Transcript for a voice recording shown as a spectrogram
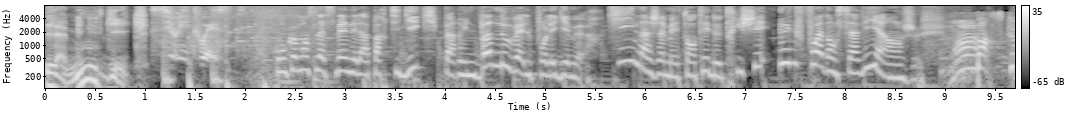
La Minute Geek. sur It West. On commence la semaine et la partie geek par une bonne nouvelle pour les gamers. Qui n'a jamais tenté de tricher une fois dans sa vie à un jeu Moi Parce que,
